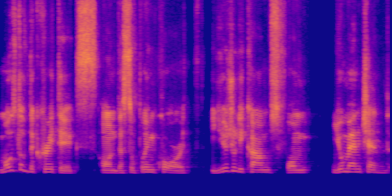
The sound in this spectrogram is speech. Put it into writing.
most of the critics on the Supreme Court usually comes from, you mentioned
